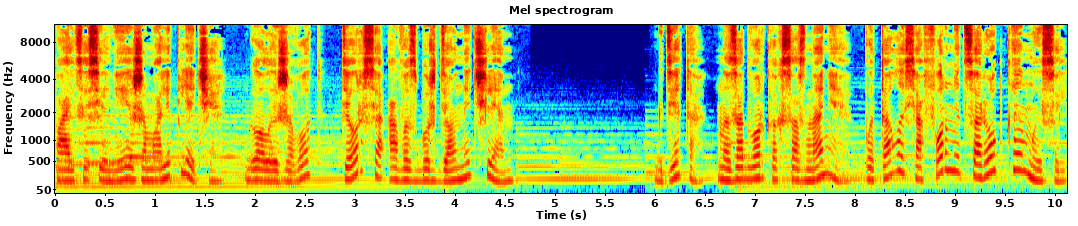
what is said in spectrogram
Пальцы сильнее сжимали плечи, голый живот терся о возбужденный член – где-то на задворках сознания пыталась оформиться робкая мысль,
